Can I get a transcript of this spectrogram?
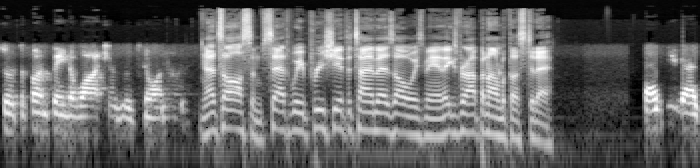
So it's a fun thing to watch as it's going on. That's awesome. Seth, we appreciate the time as always, man. Thanks for hopping on with us today. Thank you, guys.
